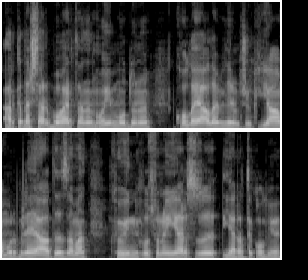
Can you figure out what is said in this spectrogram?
Arkadaşlar bu haritanın oyun modunu kolaya alabilirim. Çünkü yağmur bile yağdığı zaman köyün nüfusunun yarısı yaratık oluyor.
